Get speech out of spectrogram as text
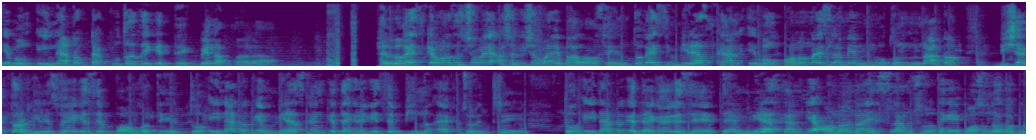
এবং এই নাটকটা কোথা থেকে দেখবেন আপনারা? হ্যালো গাইস কেমন আছেন সবাই? আশা করি সবাই ভালো আছেন। তো গাইস মিরাজ খান এবং অনন্যা ইসলামের নতুন নাটক বিষাক্ত রিলিজ হয়ে গেছে বঙ্গতে। তো এই নাটকে মিরাজ খানকে দেখা গেছে ভিন্ন এক চরিত্রে। তো এই নাটকে দেখা গেছে যে মিরাজ খানকে অনন্যা ইসলাম শুরু থেকেই পছন্দ করত,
